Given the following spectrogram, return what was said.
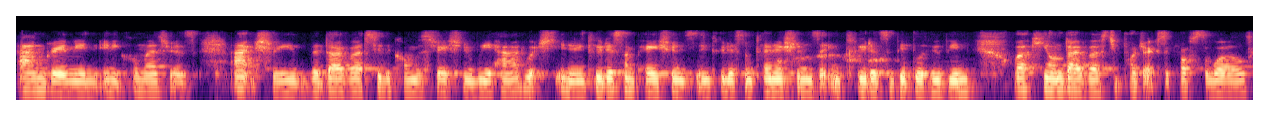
angry. I mean, in equal measures. Actually, the diversity of the conversation we had, which you know included some patients, included some clinicians, it included some people who've been working on diversity projects across the world.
